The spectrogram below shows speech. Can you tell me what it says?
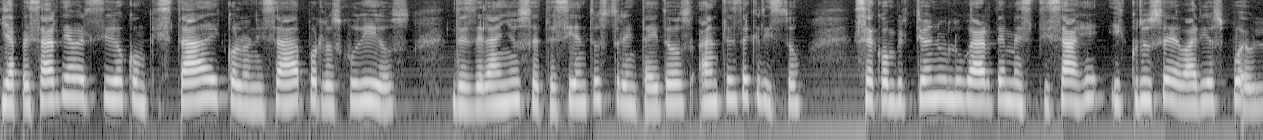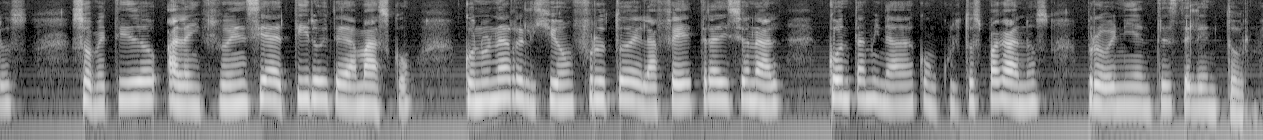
y a pesar de haber sido conquistada y colonizada por los judíos desde el año 732 a.C., se convirtió en un lugar de mestizaje y cruce de varios pueblos, sometido a la influencia de Tiro y de Damasco, con una religión fruto de la fe tradicional contaminada con cultos paganos provenientes del entorno.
